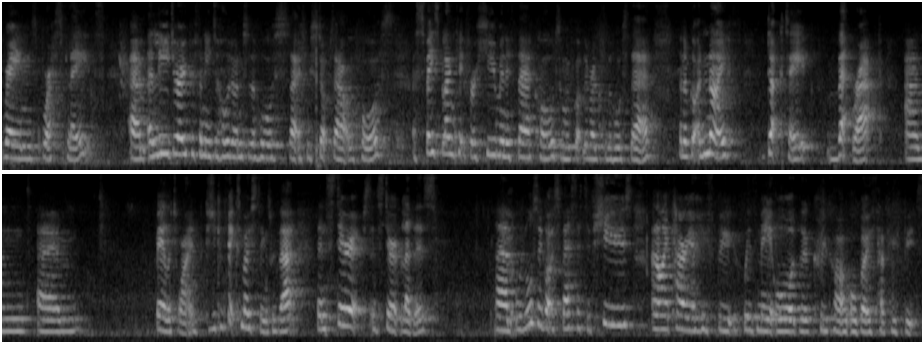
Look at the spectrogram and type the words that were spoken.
reins, breastplate, um, a lead rope if I need to hold on to the horse, that if we stopped out on course, a space blanket for a human if they're cold, and we've got the rug for the horse there. Then I've got a knife, duct tape, vet wrap, and um, baler twine, because you can fix most things with that. Then stirrups and stirrup leathers. Um, we've also got a spare set of shoes, and I carry a hoof boot with me, or the crew car, or both have hoof boots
